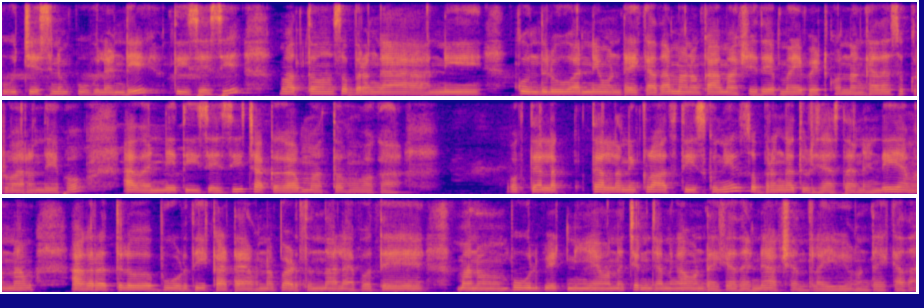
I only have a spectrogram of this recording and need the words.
పూజ చేసిన పువ్వులండి తీసేసి మొత్తం శుభ్రంగా అన్నీ కుందులు అన్నీ ఉంటాయి కదా మనం కామాక్షి దీపం అయి పెట్టుకున్నాం కదా శుక్రవారం దీపం అవన్నీ తీసేసి చక్కగా మొత్తం ఒక ఒక తెల్ల తెల్లని క్లాత్ తీసుకుని శుభ్రంగా తుడిచేస్తానండి. ఏమన్నా అగరత్తులు బూడిది కట్ట ఏమన్నా పడుతుందా? లేకపోతే మనం పువ్వులు పెట్టినవి ఏమన్నా చిన్న చిన్నగా ఉంటాయి కదండి అక్షంతలు అవి ఉంటాయి కదా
